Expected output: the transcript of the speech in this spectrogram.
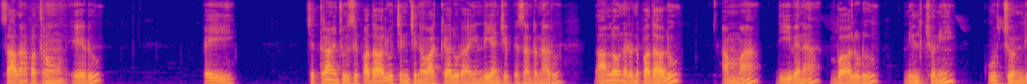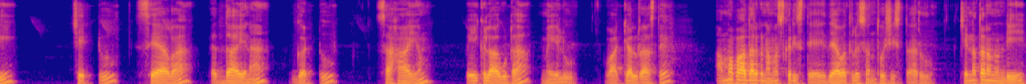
సాధనపత్రం ఏడు. పై చిత్రాన్ని చూసి పదాలు చిన్న చిన్న వాక్యాలు రాయండి అని చెప్పేసి అంటున్నారు. దానిలో ఉన్నటువంటి పదాలు అమ్మ దీవెన బాలుడు నిల్చొని కూర్చోండి చెట్టు సేవ పెద్దాయన గట్టు సహాయం పేకులాగుట మేలు. వాక్యాలు రాస్తే అమ్మ పాదాలకు నమస్కరిస్తే దేవతలు సంతోషిస్తారు. చిన్నతనం నుండి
